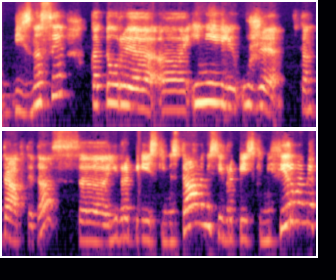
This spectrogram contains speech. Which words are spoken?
бизнесы, которые имели уже контракты да, с э, европейскими странами, с европейскими фирмами,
